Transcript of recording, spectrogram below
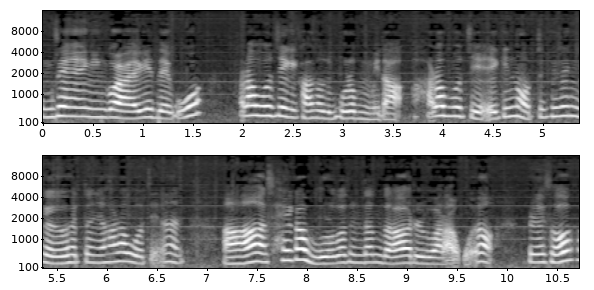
동생인 걸 알게 되고 할아버지에게 가서 물어봅니다. 할아버지, 아기는 어떻게 생겨요? 했더니 할아버지는 아, 새가 물어다 준단다를 말하고요. 그래서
